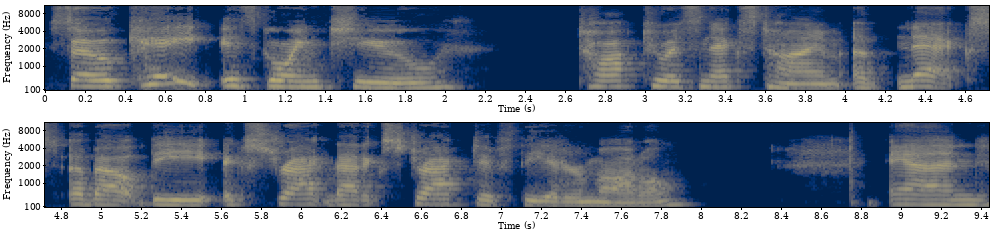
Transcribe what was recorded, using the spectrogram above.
So Kate is going to talk to us next time uh, next about the extract that extractive theater model and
